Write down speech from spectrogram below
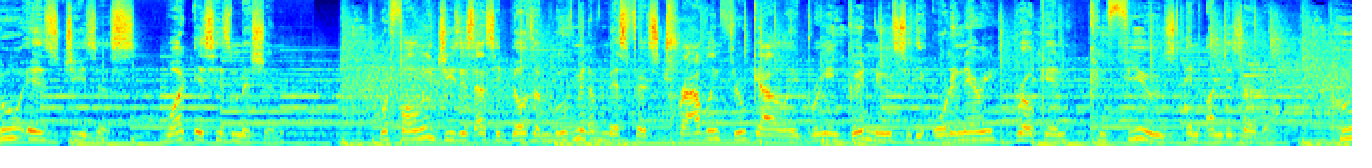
Who is Jesus? What is his mission? We're following Jesus as he builds a movement of misfits traveling through Galilee, bringing good news to the ordinary, broken, confused, and undeserving. Who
